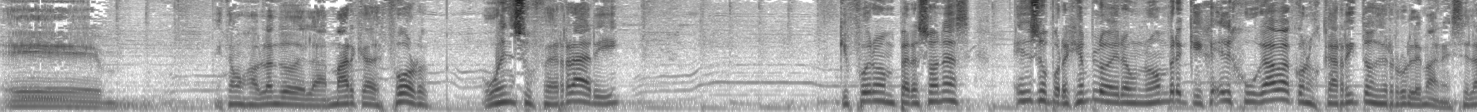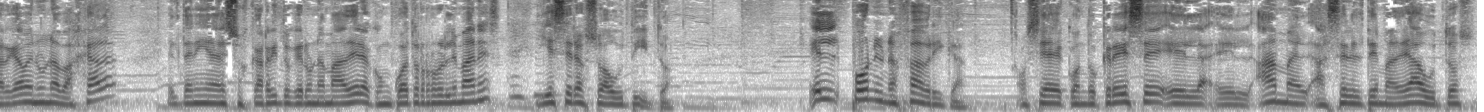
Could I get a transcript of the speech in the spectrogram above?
eh, estamos hablando de la marca de Ford, o Enzo Ferrari, que fueron personas, Enzo por ejemplo era un hombre que él jugaba con los carritos de rulemanes, se largaba en una bajada, él tenía esos carritos que era una madera con cuatro rulemanes y ese era su autito. Él pone una fábrica, o sea, cuando crece, él, ama hacer el tema de autos.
